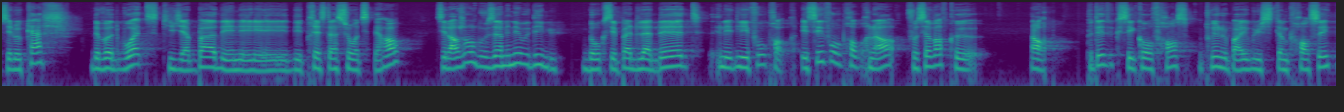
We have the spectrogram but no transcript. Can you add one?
c'est le cash de votre boîte qui vient pas des prestations, etc. C'est l'argent que vous amenez au début. Donc, c'est pas de la dette, les, fonds propres. Et ces fonds propres-là, faut savoir que. Alors, peut-être que c'est qu'en France, en tout cas, je du système français.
